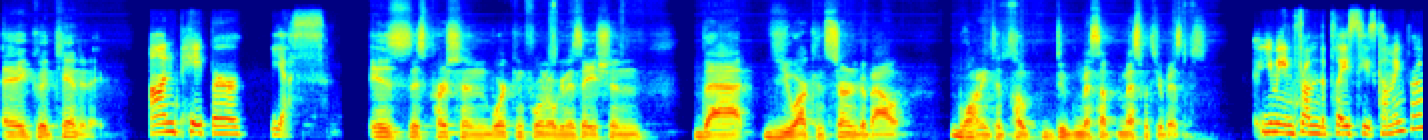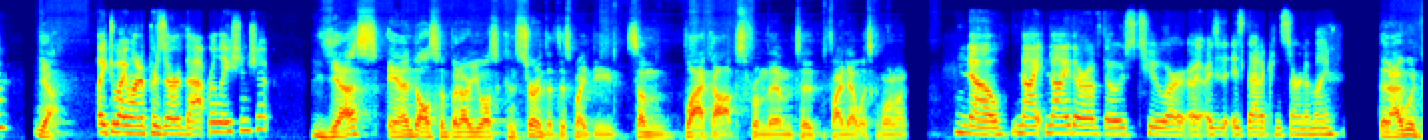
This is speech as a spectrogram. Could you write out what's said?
a good candidate? On paper, yes. Is this person working for an organization that you are concerned about wanting to poke, do mess up, mess with your business? You mean from the place he's coming from? Yeah. Like, do I want to preserve that relationship? Yes, and also, but are you also concerned that this might be some black ops from them to find out what's going on? No, ni- neither of those two are. Is, is that a concern of mine? Then I would.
